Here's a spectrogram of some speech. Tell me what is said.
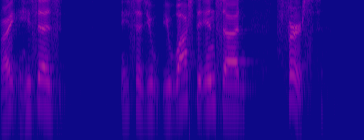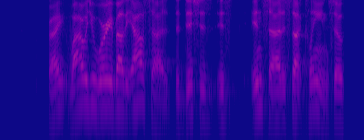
right? He says, he says, you, you wash the inside first, right? Why would you worry about the outside? The dish is, is inside, it's not clean. So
